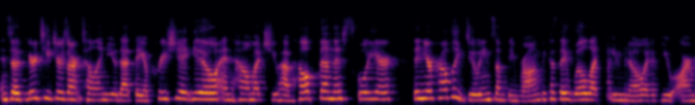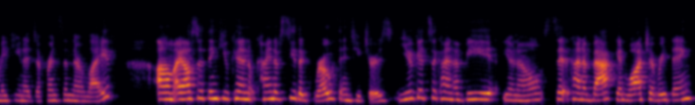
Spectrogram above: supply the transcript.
And so if your teachers aren't telling you that they appreciate you and how much you have helped them this school year, then you're probably doing something wrong because they will let you know if you are making a difference in their life. Um, I also think you can kind of see the growth in teachers. You get to kind of be, you know, sit kind of back and watch everything.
